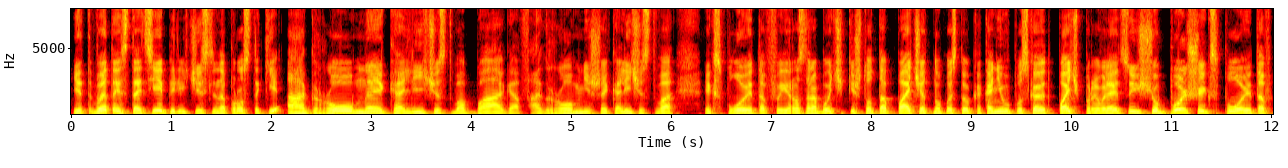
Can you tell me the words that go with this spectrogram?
И в этой статье перечислено просто-таки огромное количество багов, огромнейшее количество эксплойтов, и разработчики что-то патчат, но после того, как они выпускают патч, проявляется еще больше эксплойтов,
